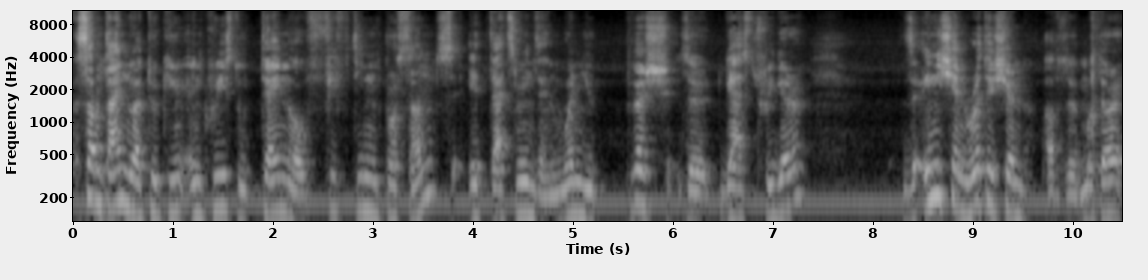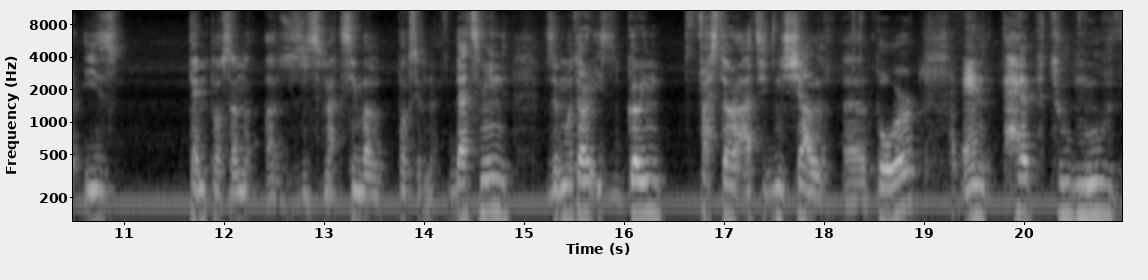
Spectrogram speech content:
sometimes you are to increase to 10 or 15 percent. It that means and when you push the gas trigger, the initial rotation of the motor is 10% of this maximal possible. That means the motor is going faster at initial uh, power and help to move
